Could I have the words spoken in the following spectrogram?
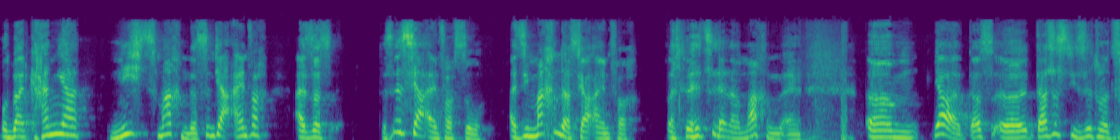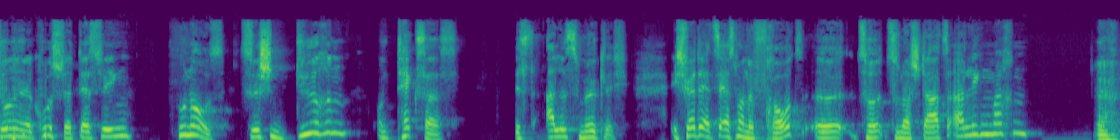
Und man kann ja nichts machen. Das sind ja einfach, also das, das ist ja einfach so. Also sie machen das ja einfach. Was willst du denn da machen? Ey? Ähm, ja, das, äh, das ist die Situation in der Großstadt. Deswegen, who knows? Zwischen Düren und Texas ist alles möglich. Ich werde jetzt erstmal eine Frau äh, zu, zu einer Staatsadligen machen. Ja.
